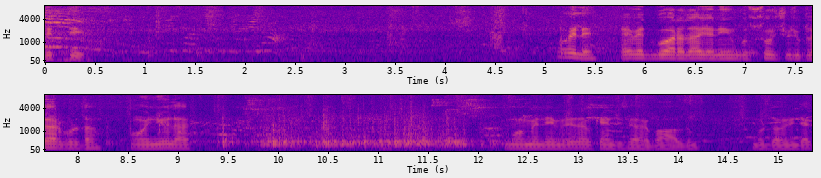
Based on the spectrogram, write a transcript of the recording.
Bitti. Öyle. Evet bu arada yani bu sur çocuklar burada oynuyorlar. Muhammed Emre de kendisi araba aldım. Burada oynayacak.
